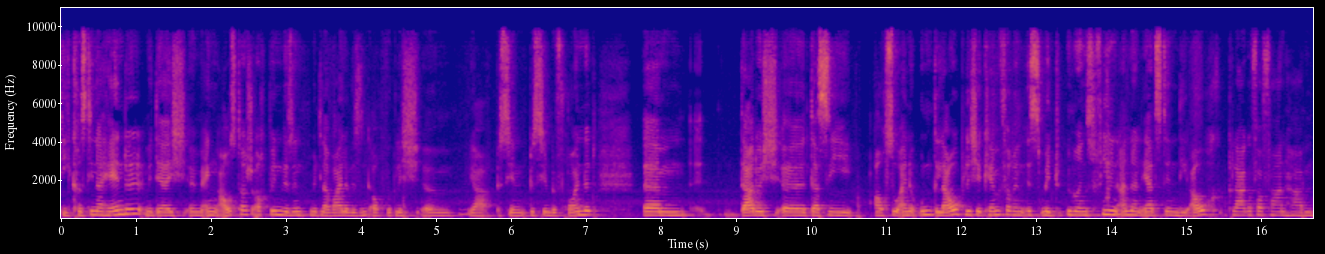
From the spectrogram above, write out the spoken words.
die Christina Händel, mit der ich im engen Austausch auch bin, wir sind mittlerweile, wir sind auch wirklich ähm, ja bisschen bisschen befreundet. Ähm, dadurch, äh, dass sie auch so eine unglaubliche Kämpferin ist, mit übrigens vielen anderen Ärztinnen, die auch Klageverfahren haben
